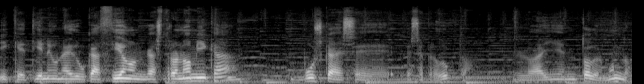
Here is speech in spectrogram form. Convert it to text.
y que tiene una educación gastronómica, busca ese, producto. Lo hay en todo el mundo.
